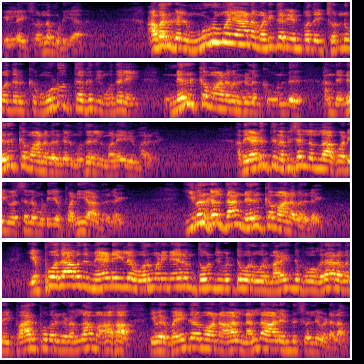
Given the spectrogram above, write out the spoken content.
இல்லை சொல்ல முடியாது. அவர்கள் முழுமையான மனிதர் என்பதை சொல்லுவதற்கு முழு தகுதி முதலில் நெருக்கமானவர்களுக்கு உண்டு. அந்த நெருக்கமானவர்கள் முதலில் மனைவிமார்கள். அதை அடுத்து நபிசல்லாஹு அலைஹி வசல்லமுடைய பணியாளர்கள். இவர்கள் தான் நெருக்கமானவர்கள். எப்போதாவது மேடையில ஒரு மணி நேரம் தோன்றிவிட்டு ஒருவர் மறைந்து போகிறார் அவரை பார்ப்பவர்களெல்லாம் ஆகா இவர் பயங்கரமான ஆள் நல்ல ஆள் என்று சொல்லிவிடலாம்.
